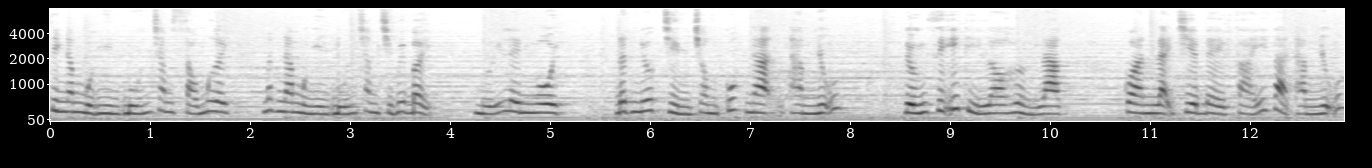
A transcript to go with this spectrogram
sinh năm 1460, mất năm 1497 mới lên ngôi, đất nước chìm trong quốc nạn tham nhũng. Tướng sĩ thì lo hưởng lạc, quan lại chia bè phái và tham nhũng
